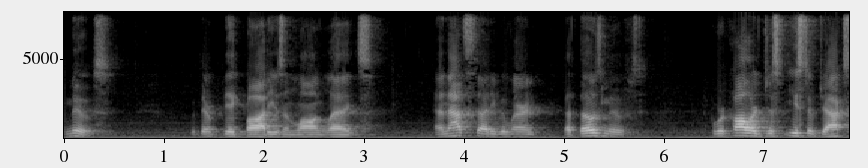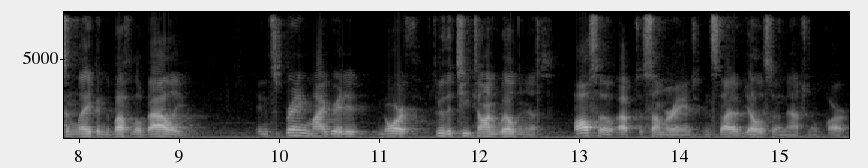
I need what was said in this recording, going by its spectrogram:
moose with their big bodies and long legs. And that study, we learned that those moose, who were collared just east of Jackson Lake in the Buffalo Valley, in spring migrated north through the Teton Wilderness, also up to Summer Range inside of Yellowstone National Park.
